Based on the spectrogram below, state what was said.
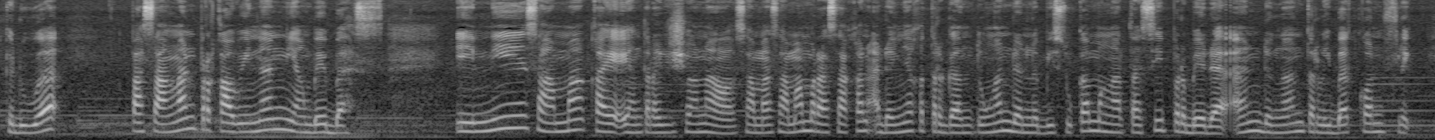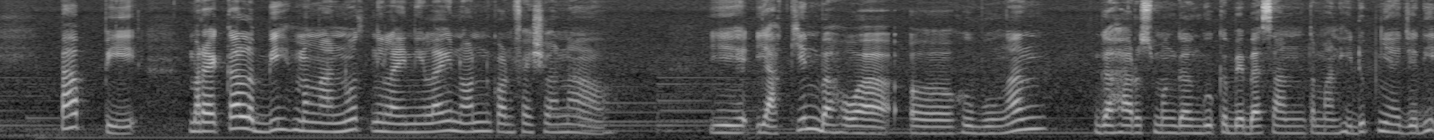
kedua pasangan perkawinan yang bebas ini sama kayak yang tradisional, sama-sama merasakan adanya ketergantungan dan lebih suka mengatasi perbedaan dengan terlibat konflik. Tapi mereka lebih menganut nilai-nilai non-konvensional. Yakin bahwa uh, hubungan gak harus mengganggu kebebasan teman hidupnya, jadi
